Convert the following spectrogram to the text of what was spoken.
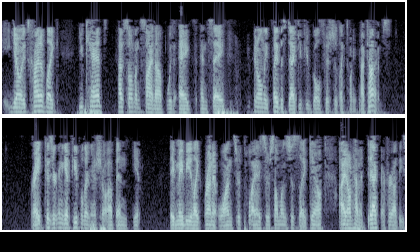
you know it's kind of like you can't have someone sign up with eggs and say you can only play this deck if you've goldfished it like 25 times, right? Because you're going to get people that are going to show up and you know they maybe like run it once or twice, or someone's just like you know I don't have a deck, I forgot these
